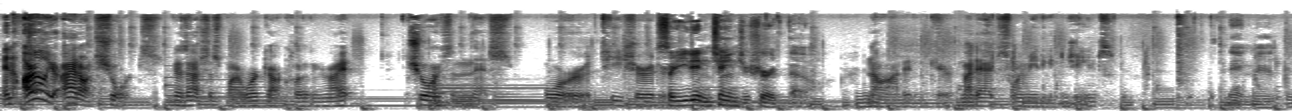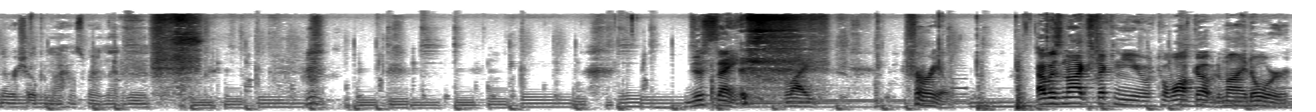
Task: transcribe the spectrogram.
And earlier, I had on shorts because that's just my workout clothing, right? Shorts and this, or a t-shirt. Or... So you didn't change your shirt though. No, I didn't care. My dad just wanted me to get in jeans. Dang man, never show up in my house wearing that again. Just saying, like, for real. I was not expecting you to walk up to my door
